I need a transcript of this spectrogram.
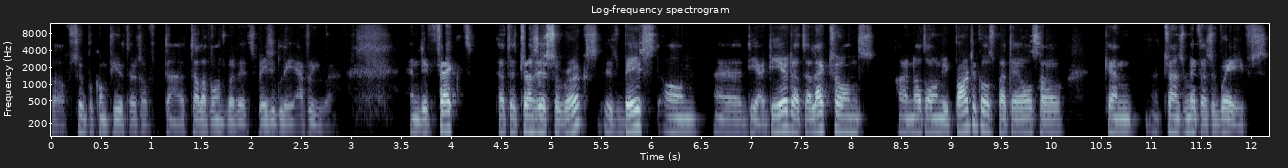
of supercomputers, of uh, telephones, but it's basically everywhere. And the fact that the transistor works is based on the idea that electrons are not only particles, but they also can transmit as waves.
